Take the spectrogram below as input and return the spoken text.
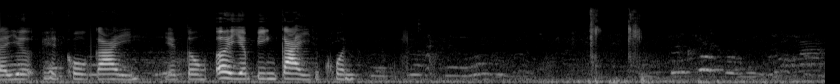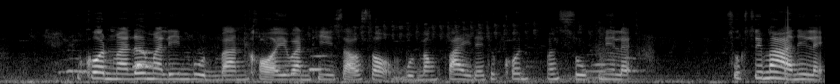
ละเยอะเฮ็ดโคไก่อย่าต้มเอ้ยอย่าปิ้งไก่ทุกคนทุกคนมาเริ่มมาลินบุญบานคอยวันที่เสาสองบุญบังไฟได้ทุกคนวันศุกร์นี่แหละศุกร์สิมานี่แหละ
